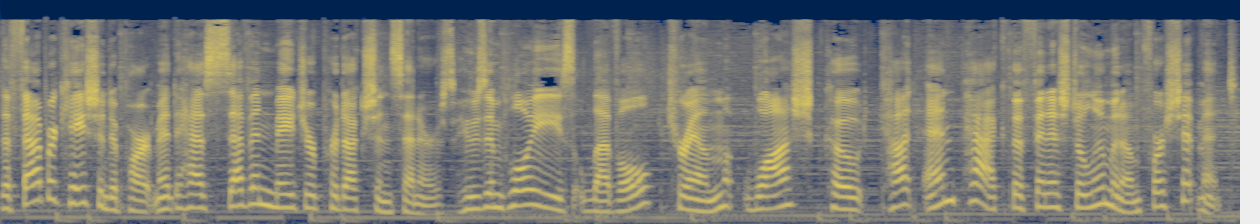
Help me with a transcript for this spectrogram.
The fabrication department has seven major production centers whose employees level, trim, wash, coat, cut, and pack the finished aluminum for shipment.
